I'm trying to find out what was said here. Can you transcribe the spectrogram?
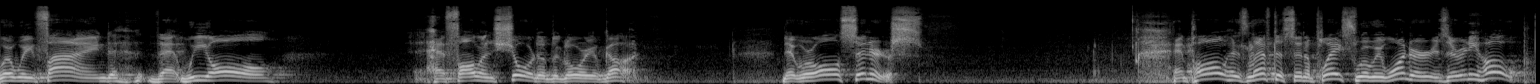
where we find that we all have fallen short of the glory of God, that we're all sinners. And Paul has left us in a place where we wonder is there any hope?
